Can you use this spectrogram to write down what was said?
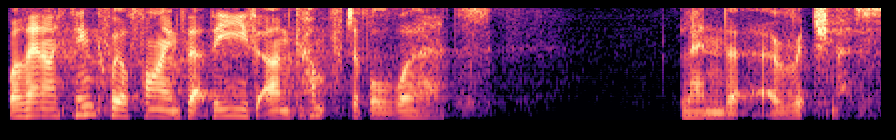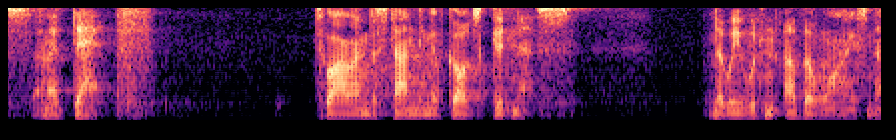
well, then I think we'll find that these uncomfortable words lend a, a richness and a depth to our understanding of God's goodness that we wouldn't otherwise know.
